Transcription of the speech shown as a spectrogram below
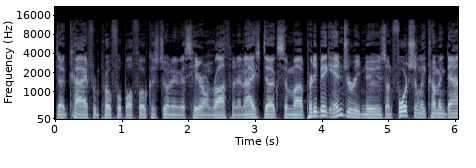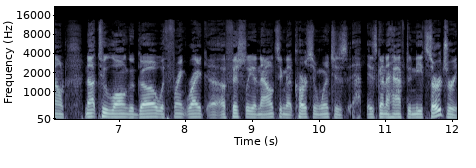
Doug Kyed from Pro Football Focus joining us here on Rothman and Ice. Doug, some uh, pretty big injury news, unfortunately, coming down not too long ago with Frank Reich uh, officially announcing that Carson Wentz is, is going to have to need surgery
